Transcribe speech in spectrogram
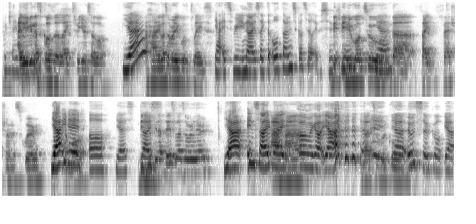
Which. I I live in like. Scotland like three years ago. Yeah. Uh-huh, it was a very good place. Yeah, it's really nice. Like the old town Scottsdale, it was so Did, cute. did you go to Yeah. the fa- fashion square? Yeah, I did. mall? Oh, yes. Did nice. you see the Teslas over there? Yeah, inside, right? Uh-huh. Oh my god, yeah. That's super cool. Yeah, it was so cool. Yeah.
